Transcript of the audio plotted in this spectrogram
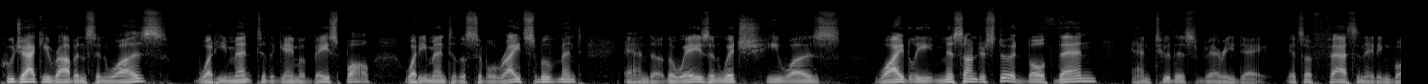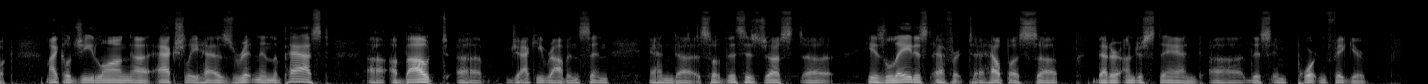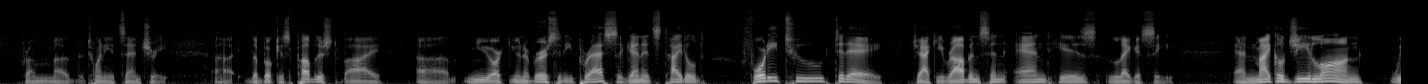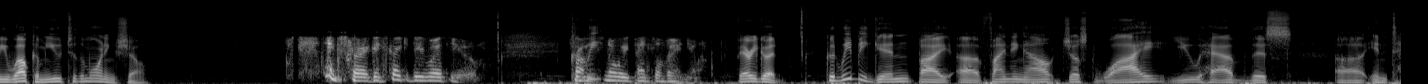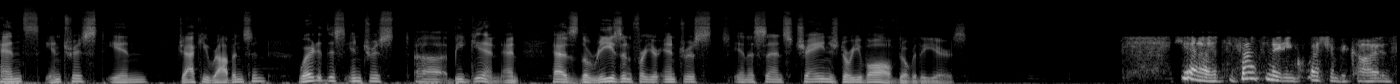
who Jackie Robinson was, what he meant to the game of baseball, what he meant to the civil rights movement, and uh, the ways in which he was widely misunderstood both then and to this very day. It's a fascinating book. Michael G. Long uh, actually has written in the past uh, about uh, Jackie Robinson, and uh, so this is just uh, his latest effort to help us better understand this important figure from the 20th century. Uh, the book is published by uh, New York University Press. Again, it's titled 42 Today Jackie Robinson and His Legacy. And Michael G. Long, we welcome you to the morning show. Thanks, Craig. It's great to be with you Could from we, snowy Pennsylvania. Very good. Could we begin by uh, finding out just why you have this uh, intense interest in Jackie Robinson? Where did this interest uh, begin? And has the reason for your interest, in a sense, changed or evolved over the years? Yeah, it's a fascinating question because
